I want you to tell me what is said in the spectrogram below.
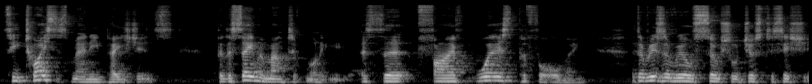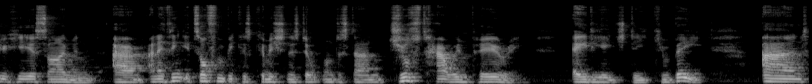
see twice as many patients for the same amount of money as the five worst performing. There is a real social justice issue here, Simon, um, and I think it's often because commissioners don't understand just how impairing ADHD can be. And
